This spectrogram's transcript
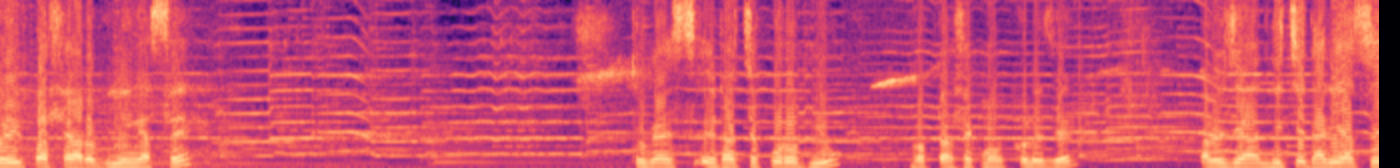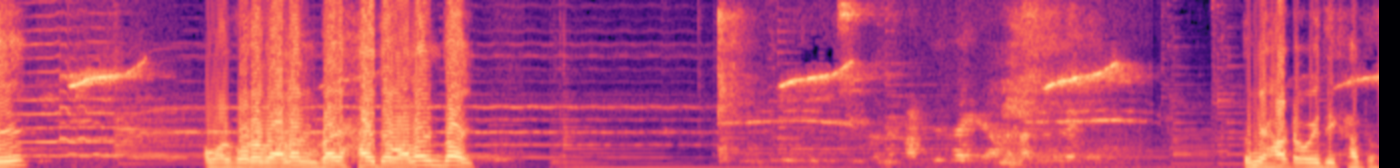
ওই পাশে আরও বিল্ডিং আছে। তো গাইস এটা হচ্ছে পুরো ভিউ গপ্তা শেখ মোহাম্মদ কলেজের আর ওই যে নিচে দাঁড়িয়ে আছে আমার বড় ভাই আলামিন ভাই। হাই দাও আলামিন ভাই। তুমি হাঁটো ওই দিক হাঁটো।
